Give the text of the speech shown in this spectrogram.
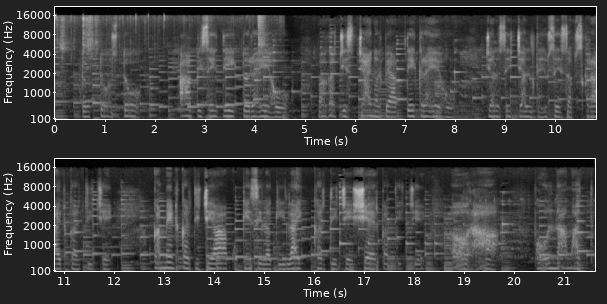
तो दोस्तों, आप इसे देख तो रहे हो, मगर जिस चैनल पे आप देख रहे हो, जल्द से जल्द उसे सब्सक्राइब कर दीजिए। कमेंट कर दीजिए आपको कैसी लगी, लाइक कर दीजिए, शेयर कर दीजिए। और हाँ भूलना मत,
